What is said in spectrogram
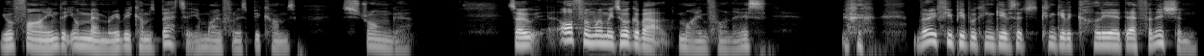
you'll find that your memory becomes better, your mindfulness becomes stronger. So often when we talk about mindfulness, very few people can give such can give a clear definition.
